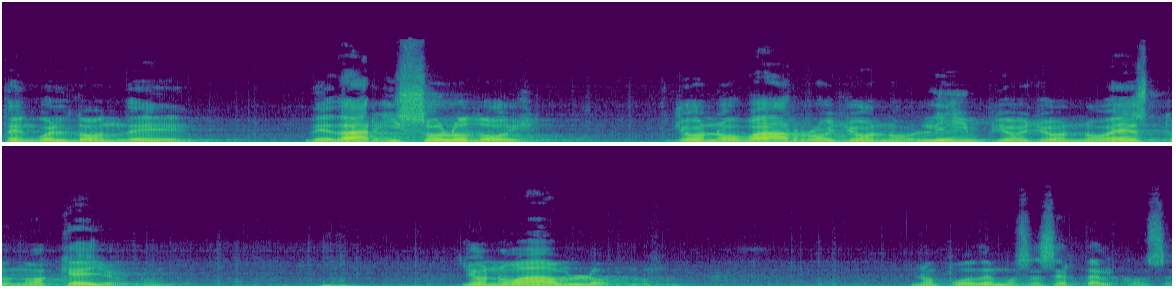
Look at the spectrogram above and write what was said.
tengo el don de, de dar y solo doy. Yo no barro, yo no limpio, yo no esto, no aquello. Yo no hablo. No podemos hacer tal cosa.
